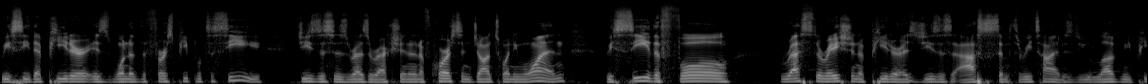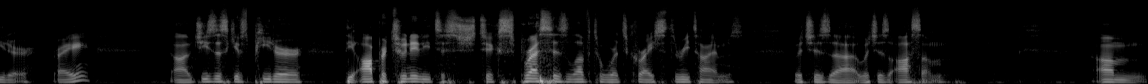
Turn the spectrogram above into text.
we see that Peter is one of the first people to see Jesus' resurrection. And of course, in John 21, we see the full restoration of Peter as Jesus asks him three times, Do you love me, Peter? Right? Uh, Jesus gives Peter the opportunity to, to express his love towards Christ three times, which is, uh, which is awesome. Um,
